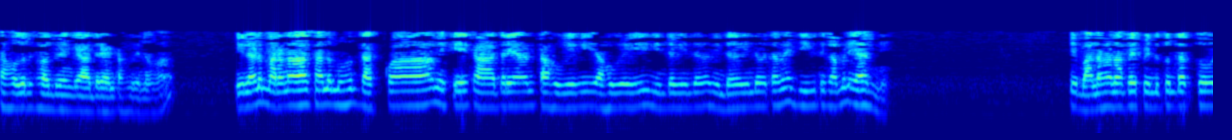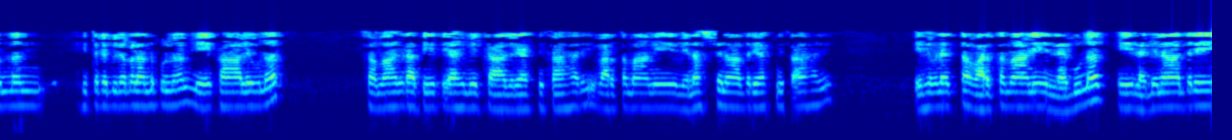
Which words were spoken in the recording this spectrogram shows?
සහෝදර සහෝදරයන්ගේ ආදරයන්ට අහු වෙනවා. ඊළඟ මරණාසන්න මොහොත දක්වාම එක එක ආදරයන්ට අහු වෙවි අහු වෙවි විඳ විඳ විඳ විඳව තමයි ජීවිත ගමන යන්නේ. මේ බණහන අපේ පිළිතුන්ටත් ඕනනම් හිතට බිල බලන්න පුළුවන් මේ කාලේ වුණත් සමාජයට අතීතය හිමිච්ච ආදරයක් නිසා හරි වර්තමානයේ වෙනස් වෙන ආදරයක් නිසා හරි එහෙම නැත්නම් වර්තමානයේ ලැබුණත් ඒ ලැබෙන ආදරේ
